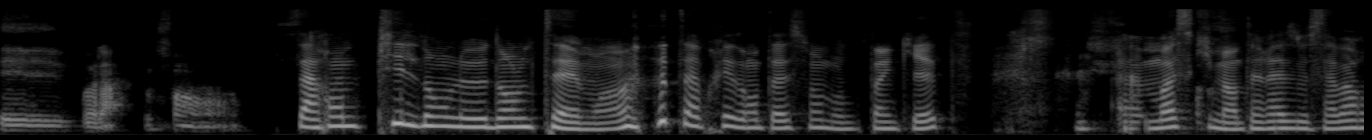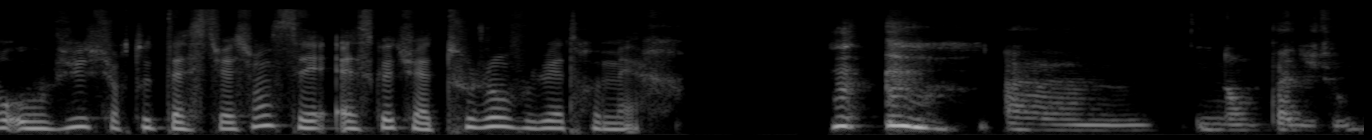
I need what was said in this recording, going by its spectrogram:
Et voilà. Enfin... Ça rentre pile dans le, dans le thème, hein, ta présentation, donc t'inquiète. Euh, moi, ce qui m'intéresse de savoir, au vu surtout de ta situation, c'est est-ce que tu as toujours voulu être mère? Euh, Non, pas du tout.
